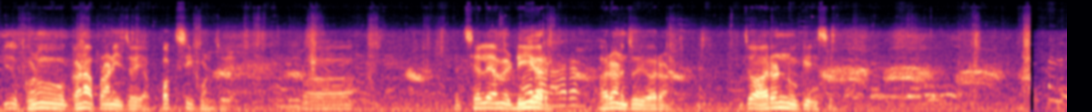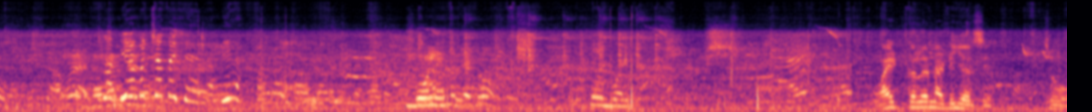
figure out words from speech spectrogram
બીજું ઘણું ઘણા પ્રાણી જોયા પક્ષી પણ જોયા. છેલ્લે અમે ડિયર હરણ જોયું હરણ. જો હરણનું કહે છે. વ્હાઈટ કલરના ડિયર છે. જુઓ.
